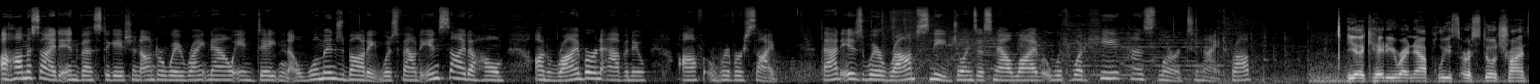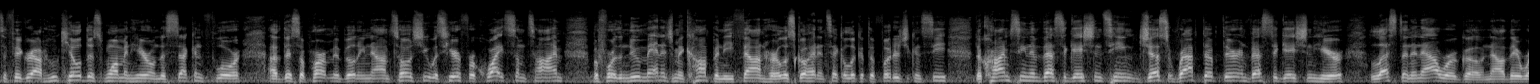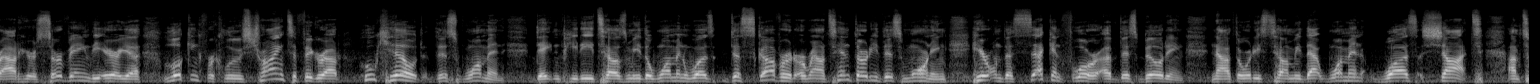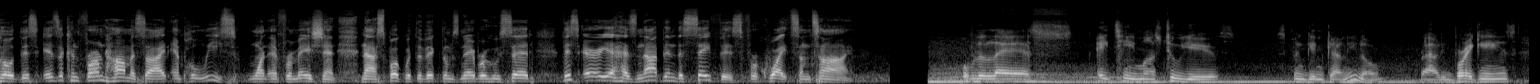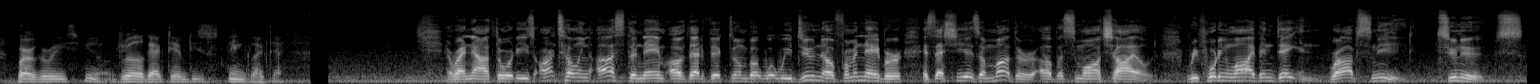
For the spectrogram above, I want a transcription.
A homicide investigation underway right now in Dayton. A woman's body was found inside a home on Ryburn Avenue off Riverside. That is where Rob Sneed joins us now live with what he has learned tonight. Rob? Yeah, Katie, right now police are still trying to figure out who killed this woman here on the second floor of this apartment building. Now, I'm told she was here for quite some time before the new management company found her. Let's go ahead and take a look at the footage. You can see the crime scene investigation team just wrapped up their investigation here less than an hour ago. Now, they were out here surveying the area, looking for clues, trying to figure out who killed this woman. Dayton PD tells me the woman was discovered around 1030 this morning here on the second floor of this building. Now, tell me that woman was shot. I'm told this is a confirmed homicide and police want information. Now, I spoke with the victim's neighbor who said this area has not been the safest for quite some time. Over the last 18 months, two years, it's been getting kind of, you know, rowdy break-ins, burglaries, you know, drug activities, things like that. And right now, authorities aren't telling us the name of that victim, but what we do know from a neighbor is that she is a mother of a small child. Reporting live in Dayton, Rob Sneed, 2 News.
